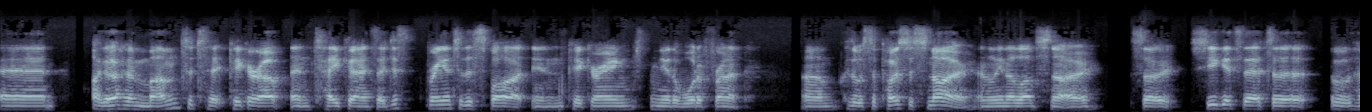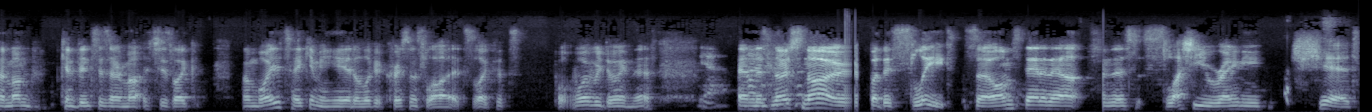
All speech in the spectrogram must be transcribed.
and I got her mum to ta pick her up and take her and say, just bring her to the spot in Pickering near the waterfront. Um, because it was supposed to snow, and Lena loves snow. So she gets there to, well, her mum convinces her mum, she's like, Mum, why are you taking me here to look at Christmas lights? Like, it's, why are we doing this? Yeah. and there's no snow, but there's sleet. So I'm standing out in this slushy, rainy shit,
